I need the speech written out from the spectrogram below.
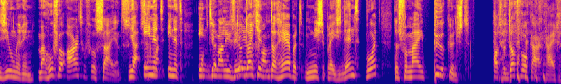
ziel meer in. maar hoeveel art, hoeveel science? Ja, in maar, het... In het in, optimaliseren dat, dat, je, van- dat Herbert minister-president wordt, dat is voor mij puur kunst. Als we dat voor elkaar krijgen.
